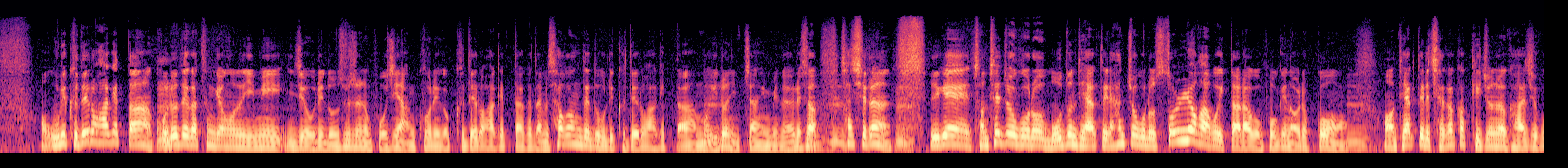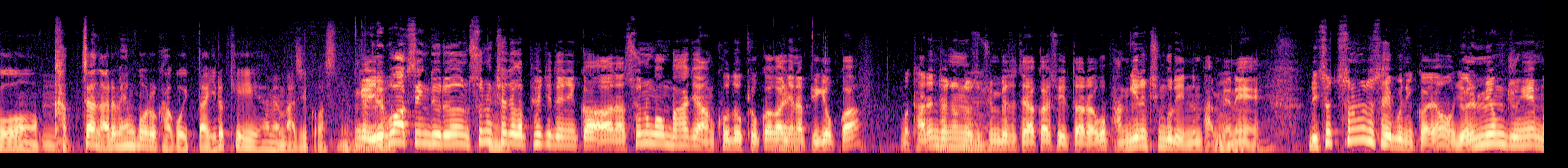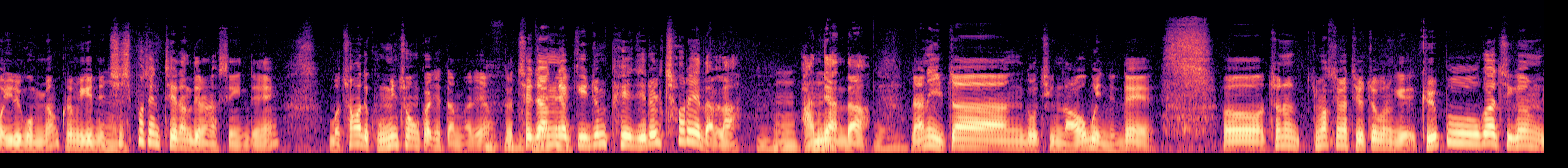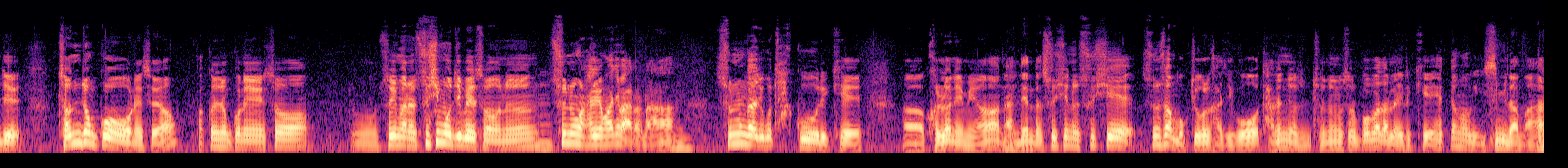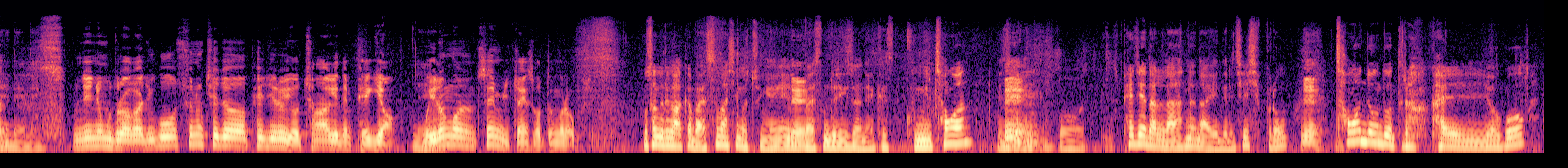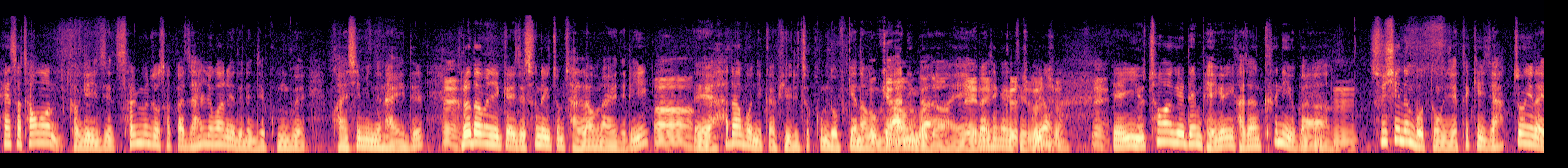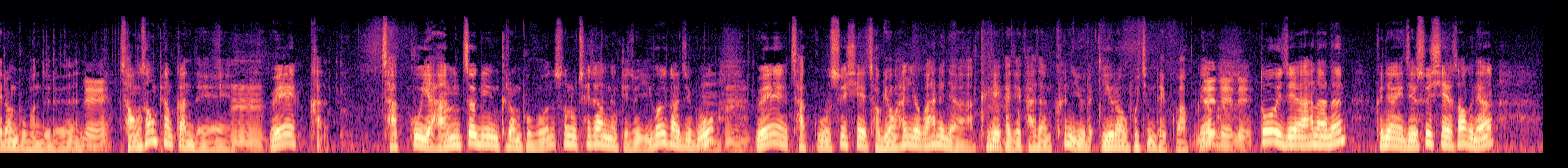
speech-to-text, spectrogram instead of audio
우리 그대로 하겠다. 고려대 같은 경우는 이미 이제 우리 논술 전형 보지 않고 우리가 그대로 하겠다. 그다음에 서강대도 우리 그대로 하겠다. 뭐 이런 입장입니다. 그래서 사실은 이게 전체적으로 모든 대학들이 한쪽으로 쏠려가고 있다라고 보긴 어렵고 어, 대학들이 제각각 기준을 가지고 각자 나름 행보를 가고 있다. 이렇게 이해하면 맞을 것 같습니다. 그러니까 일부 학생들은 수능 체제가 폐지되니까 아 나 수능 공부하지 않고도 교과 관리나 비교과 뭐 다른 전형 요소 준비해서 대학 갈 수 있다라고 반기는 친구도 있는 반면에 리서치 설문조사 해보니까요 10명 중에 뭐 7명 그럼 이게 이제 70%에 해당되는 학생인데 뭐 청와대 국민청원까지 했단 말이에요. 그러니까 최장력 기준 폐지를 철회해달라. 음. 반대한다. 라는 입장도 지금 나오고 있는데, 어, 저는 김 학생한테 여쭤보는 게, 교육부가 지금 이제 전 정권에서요, 박근혜 정권에서 어, 소위 말하는 수시 모집에서는 수능을 활용하지 말아라. 수능 가지고 자꾸 이렇게 어, 걸러내면 안 된다. 수시는 수시의 순수한 목적을 가지고 다른 여- 전형 요소를 뽑아달라 이렇게 했던 거 있습니다만 네네네. 문재인 정부 들어와가지고 수능 최저 폐지를 요청하게 된 배경 뭐 네. 이런 건 선생님 입장에서 어떤 거라고 보십니까? 우선 그리고 아까 말씀하신 것 중에 네. 말씀드리기 전에 그 국민청원 이제 네. 뭐 폐지해달라 하는 아이들이 70%, 네. 청원 정도 들어가려고 해서 청원 거기에 이제 설문조사까지 하려고 하는 애들은 이제 공부에 관심 있는 아이들 네. 그러다 보니까 이제 수능이 좀 잘 나온 아이들이 아. 네, 하다 보니까 비율이 조금 높게 높게 게 아닌가. 예. 이런 생각이 그렇죠, 들고요. 그렇죠. 네. 예, 이 요청하게 된 배경이 가장 큰 이유가 음. 수시는 보통 이제 특히 이제 학종이나 이런 부분들은 네. 정성 평가인데 음. 왜 가- 자꾸 양적인 그런 부분, 수능 최저학력 기준 이걸 가지고 음. 왜 자꾸 수시에 적용하려고 하느냐 그게 이제 가장 큰 이유, 이유 라고 보시면 될 것 같고요. 네네네. 또 이제 하나는 그냥 이제 수시에서 그냥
